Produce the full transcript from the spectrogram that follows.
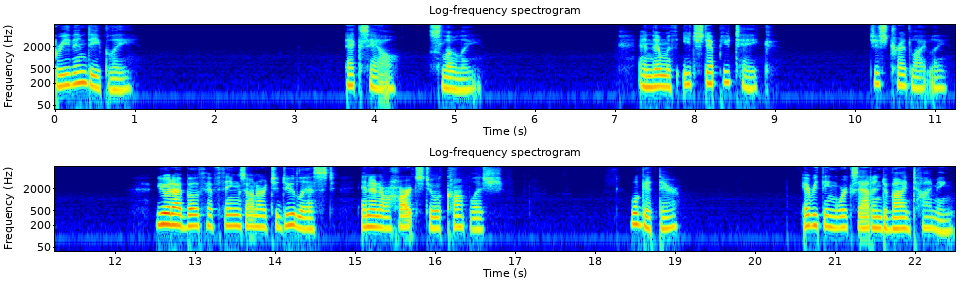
Breathe in deeply. Exhale slowly. And then with each step you take, just tread lightly. You and I both have things on our to do list and in our hearts to accomplish. We'll get there. Everything works out in divine timing.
